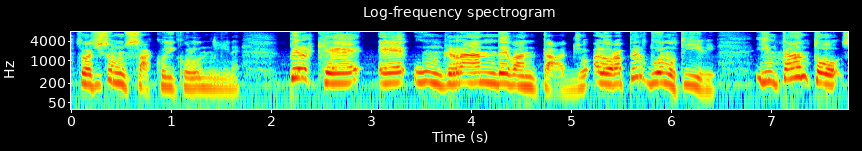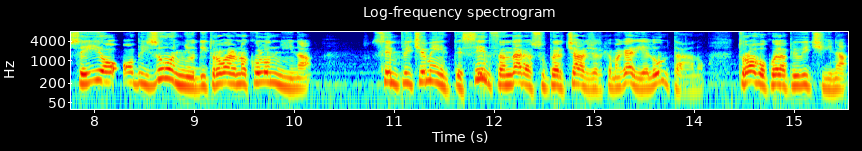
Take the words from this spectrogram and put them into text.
insomma ci sono un sacco di colonnine. Perché è un grande vantaggio? Allora, per due motivi. Intanto, se io ho bisogno di trovare una colonnina semplicemente senza andare al supercharger che magari è lontano, trovo quella più vicina,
